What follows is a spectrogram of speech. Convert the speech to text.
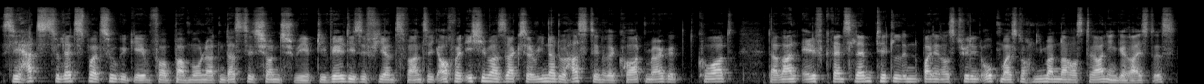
sie hat es zuletzt mal zugegeben vor ein paar Monaten, dass sie schon schwebt. Die will diese 24. Auch wenn ich immer sage, Serena, du hast den Rekord. Margaret Court, da waren elf Grand Slam-Titel bei den Australian Open, als noch niemand nach Australien gereist ist.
